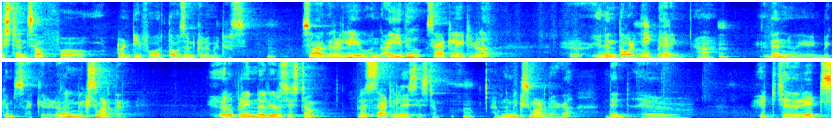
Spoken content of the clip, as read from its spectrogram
distance of twenty four thousand kilometres so ಅದರಲ್ಲಿ ಒಂದು ಐದು ಸ್ಯಾಟಲೈಟ್ಗಳ ಇದನ್ನು ತಗೊಳ್ತೀವಿ ಬೇರಿಂಗ್ ಹಾಂ. ದೆನ್ ಇಟ್ ಬಿಕಮ್ಸ್ ಅಕ್ಯುರೇಟ್ ಅದನ್ನು ಮಿಕ್ಸ್ ಮಾಡ್ತಾರೆ. ಏರೋಪ್ಲೇನ್ನಲ್ಲಿರೋ ಸಿಸ್ಟಮ್ ಪ್ಲಸ್ ಸ್ಯಾಟಲೈಟ್ ಸಿಸ್ಟಮ್. ಅದನ್ನ ಮಿಕ್ಸ್ ಮಾಡಿದಾಗ then it generates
